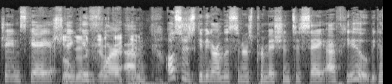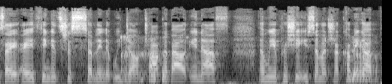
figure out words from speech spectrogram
James Guay. So thank you good. Yeah, for thank you. um, also just giving our listeners permission to say F you because I, I think it's just something that we don't talk about enough. And we appreciate you so much. Now, coming Yeah. up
